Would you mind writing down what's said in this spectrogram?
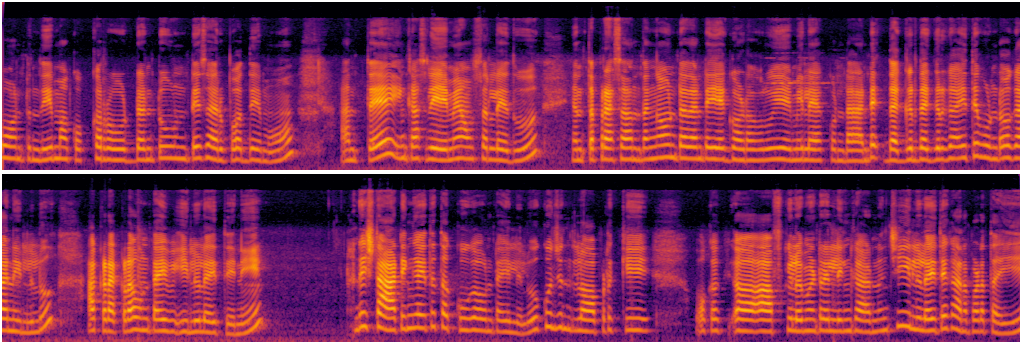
బాగుంటుంది. మాకు ఒక్క రోడ్డు అంటూ ఉంటే సరిపోద్దేమో. అంతే ఇంకా అసలు ఏమీ అవసరం లేదు. ఎంత ప్రశాంతంగా ఉంటుందంటే ఏ గొడవలు ఏమీ లేకుండా అంటే దగ్గర దగ్గరగా అయితే ఉండవు కానీ ఇల్లులు అక్కడక్కడ ఉంటాయి ఇల్లులు అయితేని అంటే స్టార్టింగ్ అయితే తక్కువగా ఉంటాయి ఇల్లులు. కొంచెం లోపలికి ఒక హాఫ్ కిలోమీటర్ వెళ్ళిన కాడ నుంచి ఇల్లులు అయితే కనపడతాయి.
